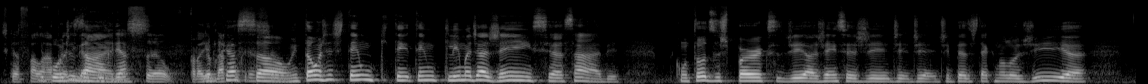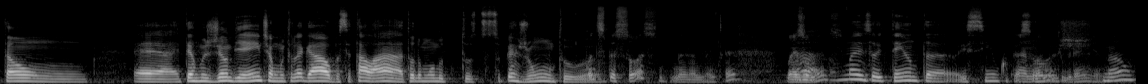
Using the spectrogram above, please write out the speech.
Isso que eu ia falar, para lidar com criação. Para criação. criação. Então, a gente tem um, tem, tem um clima de agência, sabe? Com todos os perks de agências de, de, de, de empresas de tecnologia. Então, é, em termos de ambiente, é muito legal. Você está lá, todo mundo super junto. Quantas pessoas na, empresa? Mais ah, ou menos? Mais 85 pessoas. É, não é muito grande. Né? Não.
